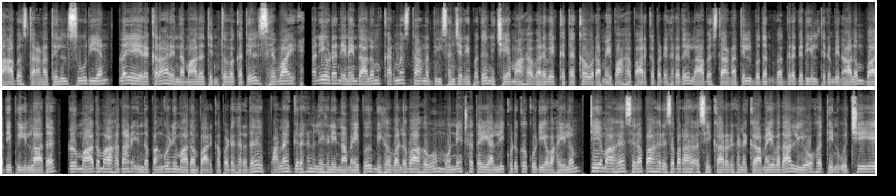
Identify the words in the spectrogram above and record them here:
லாபஸ்தானத்தில் சூரியன் உழைய இருக்கிறார். இந்த மாதத்தின் துவக்கத்தில் செவ்வாய் சனியுடன் இணைந்தாலும் கர்மஸ்தானத்தில் சஞ்சரிப்பது நிச்சயமாக வரவேற்கத்தக்க ஒரு அமைப்பாக பார்க்கப்படுகிறது. லாபஸ்தானத்தில் புதன் வக்ரகதியில் திரும்பினாலும் பாதிப்பு இல்லாத ஒரு மாதமாக தான் இந்த பங்குனி மாதம் பார்க்கப்படுகிறது. பல கிரக நிலைகளின் அமைப்பு மிக வலுவாகவும் முன்னேற்றத்தை அள்ளி கொடுக்கக்கூடிய வகையிலும் நிச்சயமாக சிறப்பாக ரிசபராசிக்காரர்களுக்கு அமைவதால் யோகத்தின் உச்சியை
